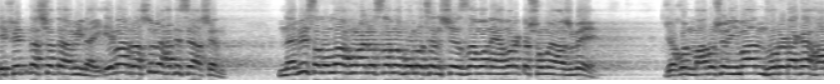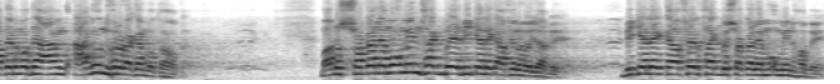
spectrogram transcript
এই ফেতনার সাথে আমি নাই। এবার রাসুলের হাদিসে আসেন। নবী সাল্লামে বলেছেন, শেষ জামানে এমন একটা সময় আসবে যখন মানুষের ইমান ধরে রাখা, হাতের মধ্যে আগুন ধরে রাখার মতো হবে। মানুষ সকালে মুমিন থাকবে, বিকেলে কাফের হয়ে যাবে। বিকেলে কাফের থাকবে, সকালে মুমিন হবে।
